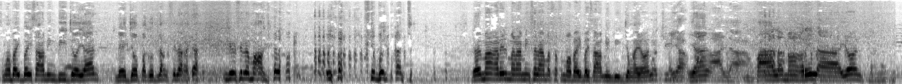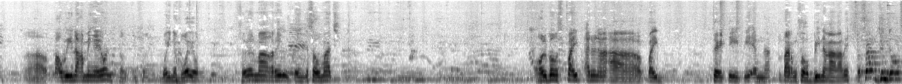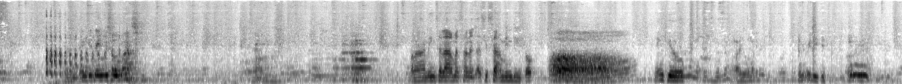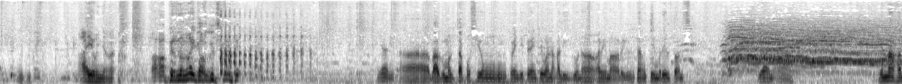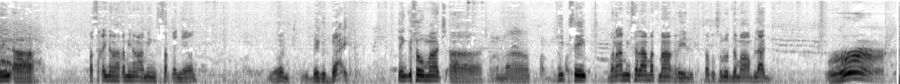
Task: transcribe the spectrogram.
sumabaybay sa aming video yan. Medyo pagod lang sila kaya hindi sila makagalaw. si Boy Panda. Yan mga karil, maraming salamat sa sumabaybay sa aming video ngayon. Kaya, Yan. Paalam. Paalam mga karil. Ah, yun. Ah, pauwi na kami ngayon. boy na boy, oh. So yun mga karil, thank you so much. Almost 5, ano na, ah 5.30 p.m. na. Parang sobi na nga kami. What's up, Jundos? Yan, Thank you, thank you so much. Maraming salamat sa nag-assist sa amin dito. Thank you. Ayaw nga eh. Pilitin. Thank you. Ayaw niya nga. Pero na nga, eh, gagod. Yan, ah, bago magtapos yung 2021, nakaligo na kami mga reel ng Team Real Tons. Yan, ah, yan mga kareel, ah, pasakay na nga kami ng aming sasakyan ngayon. Yun, goodbye, goodbye. Thank you so much. ah, ah, keep safe. Maraming salamat mga kareel sa susunod na mga vlog. Roar!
